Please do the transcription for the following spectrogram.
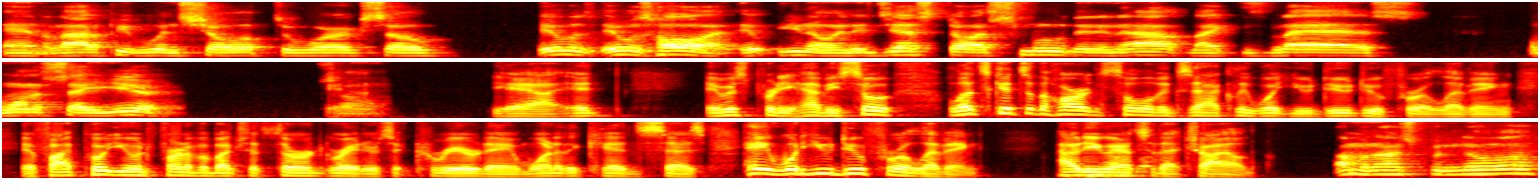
and a lot of people wouldn't show up to work. So it was it was hard, it, you know, and it just started smoothing it out like this last, I want to say year. So yeah, yeah it it was pretty heavy. So let's get to the heart and soul of exactly what you do do for a living. If I put you in front of a bunch of third graders at career day and one of the kids says, Hey, what do you do for a living? How do you answer that child? I'm an entrepreneur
